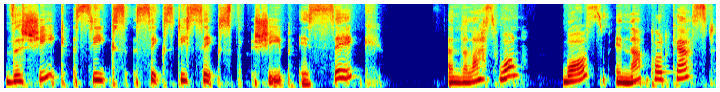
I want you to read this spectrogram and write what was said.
The sheik seeks 66th sheep is sick. And the last one was, in that podcast,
